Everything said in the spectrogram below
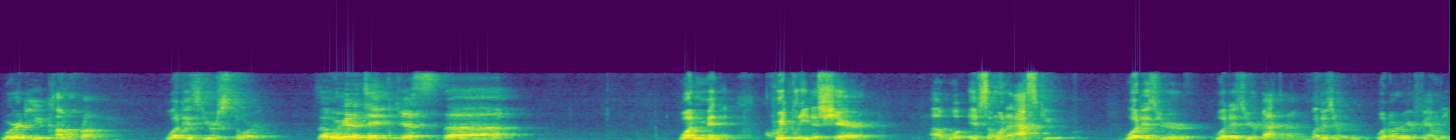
Where do you come from? What is your story? So we're going to take just uh, one minute quickly to share. Uh, what, if someone asks you, what is your what is your background? What is your what are your family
